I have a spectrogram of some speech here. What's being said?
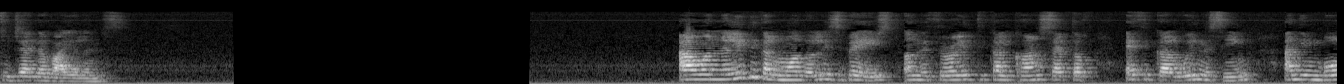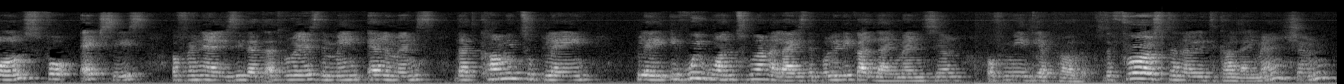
to gender violence. Our analytical model is based on the theoretical concept of ethical witnessing and involves four axes of analysis that address the main elements that come into play, play if we want to analyze the political dimension of media products. The first analytical dimension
